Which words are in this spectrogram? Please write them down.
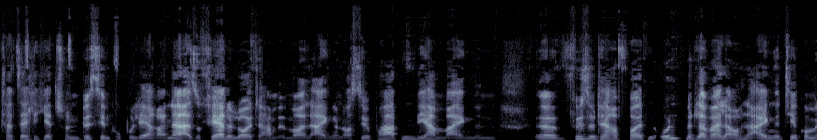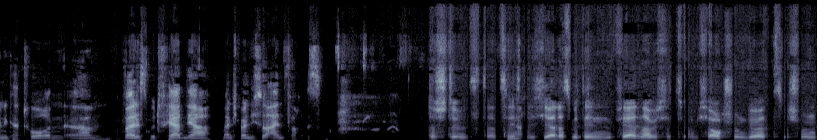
tatsächlich jetzt schon ein bisschen populärer. Ne? Also Pferdeleute haben immer einen eigenen Osteopathen, die haben einen eigenen äh, Physiotherapeuten und mittlerweile auch eine eigene Tierkommunikatorin, äh, weil es mit Pferden ja manchmal nicht so einfach ist. Das stimmt tatsächlich. Ja, ja das mit den Pferden habe ich jetzt habe ich auch schon gehört, schon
